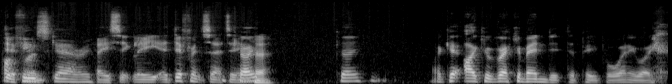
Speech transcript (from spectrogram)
Fucking different, scary. basically a different setting. Okay. Yeah. Okay. I, ca- I could recommend it to people anyway.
